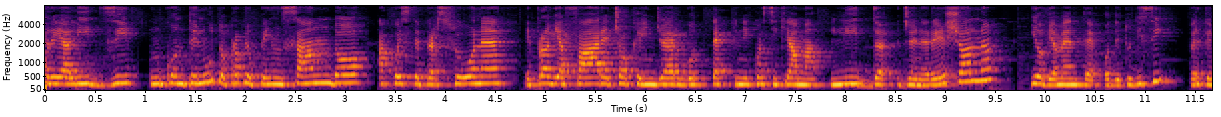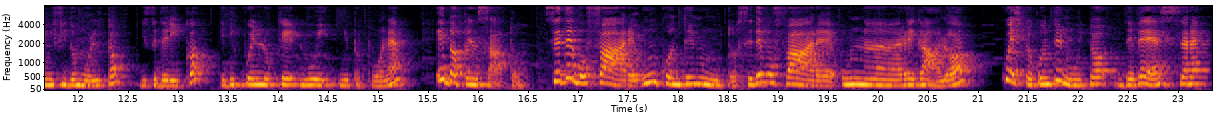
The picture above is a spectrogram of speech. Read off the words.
realizzi un contenuto proprio pensando a queste persone e provi a fare ciò che in gergo tecnico si chiama lead generation? Io ovviamente ho detto di sì perché mi fido molto di Federico e di quello che lui mi propone ed ho pensato, se devo fare un contenuto, se devo fare un eh, regalo, questo contenuto deve essere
